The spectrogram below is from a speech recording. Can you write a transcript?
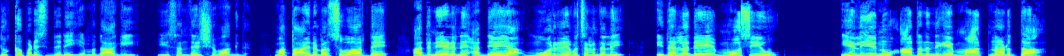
ದುಃಖಪಡಿಸಿದಿರಿ ಎಂಬುದಾಗಿ ಈ ಸಂದೇಶವಾಗಿದೆ. ಮತ್ತಾಯನ ಸುವಾರ್ತೆ ಹದಿನೇಳನೇ ಅಧ್ಯಾಯ ಮೂರನೇ ವಚನದಲ್ಲಿ, ಇದಲ್ಲದೆ ಮೋಸಿಯು ಎಲಿಯನ್ನು ಆತನೊಂದಿಗೆ ಮಾತನಾಡುತ್ತಾ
